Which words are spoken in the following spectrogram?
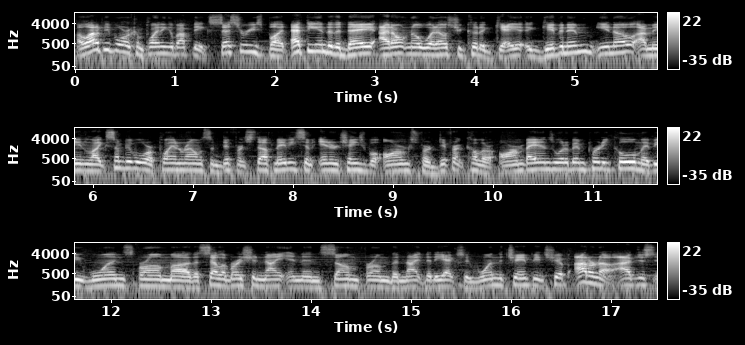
A lot of people are complaining about the accessories, but at the end of the day, I don't know what else you could have given him, you know? I mean, like, some people were playing around with some different stuff. Maybe some interchangeable arms for different color armbands would have been pretty cool. Maybe ones from uh, the celebration night and then some from the night that he actually won the championship. I don't know. I'm just,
